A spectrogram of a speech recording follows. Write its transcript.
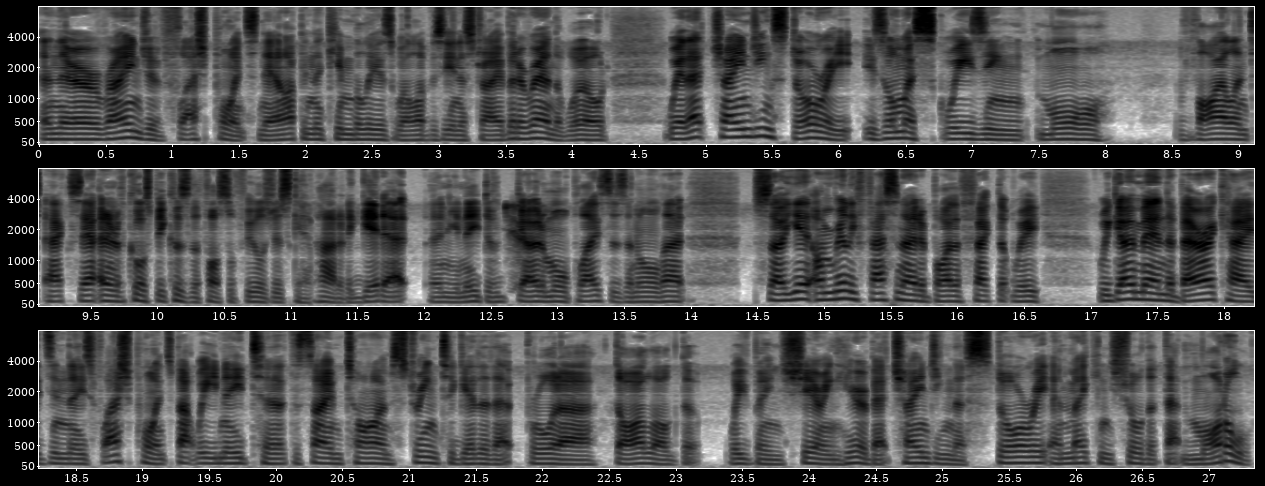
And there are a range of flashpoints now up in the Kimberley as well, obviously in Australia, but around the world, where that changing story is almost squeezing more violent acts out. And of course, because the fossil fuels just get harder to get at and you need to go to more places and all that. So, yeah, I'm really fascinated by the fact that we, we go man the barricades in these flashpoints, but we need to, at the same time, string together that broader dialogue that we've been sharing here about changing the story and making sure that that model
